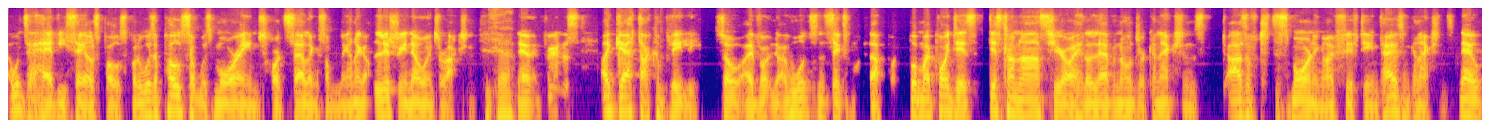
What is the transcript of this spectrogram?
I wouldn't say heavy sales post, but it was a post that was more aimed towards selling something, and I got literally no interaction. yeah Now, in fairness, I get that completely. So I've I once in six months that. But my point is, this time last year I had 1,100 connections. As of this morning, I have 15,000 connections. Now,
